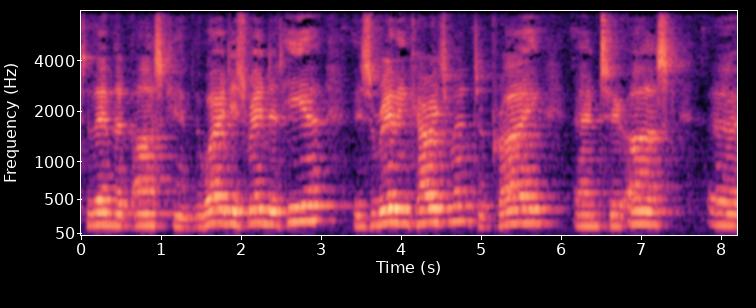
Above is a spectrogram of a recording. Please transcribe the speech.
to them that ask him. The way it is rendered here is real encouragement to pray and to ask uh,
